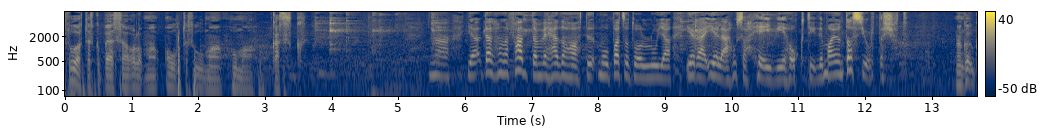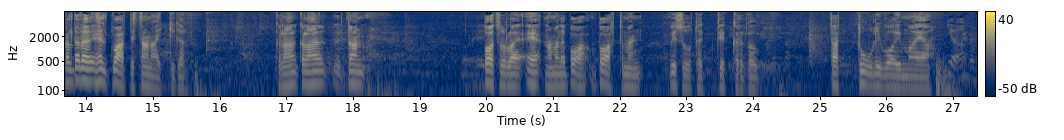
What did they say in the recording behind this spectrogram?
suostais, kun päässä olemaan outa suumaa humaa kaska. No, ja tällä on faddan vähän tahti muu patsotollu ja erä elähusa heiviä hokti. Ja mä oon taas juurtasat. No, kalla tällä helt vaattista on aikkigal. Kalla, kalla tämän patsolla eetnamalle pohtamen visuutekkar, kun tuulivoima ja Joo ja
